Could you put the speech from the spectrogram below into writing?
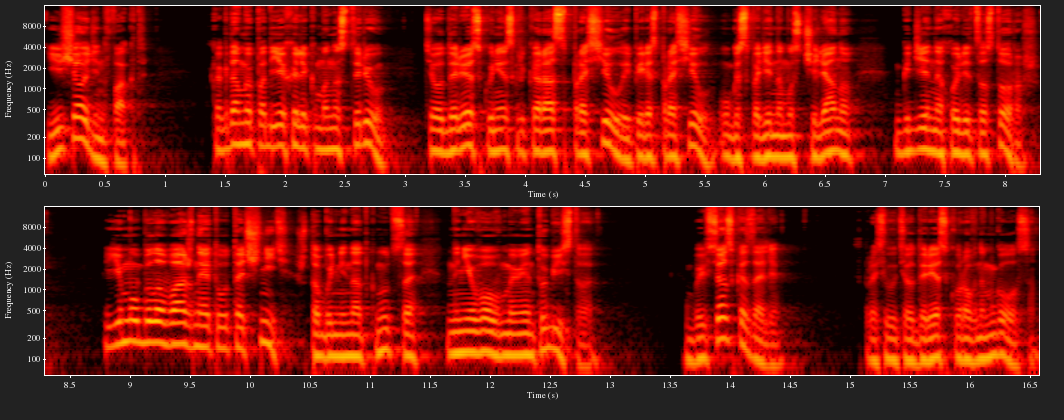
Еще один факт. Когда мы подъехали к монастырю, Теодореску несколько раз спросил и переспросил у господина Мусчеляну, где находится сторож. Ему было важно это уточнить, чтобы не наткнуться на него в момент убийства. «Вы все сказали?» – спросил Теодореску ровным голосом.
